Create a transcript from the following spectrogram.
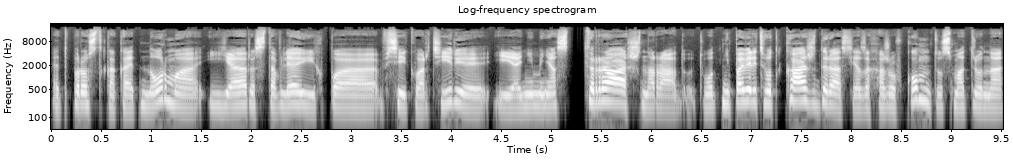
Это просто какая-то норма, и я расставляю их по всей квартире, и они меня страшно радуют. Вот не поверите, вот каждый раз я захожу в комнату, смотрю на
